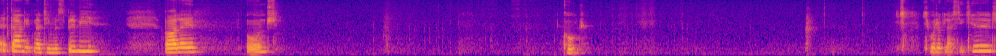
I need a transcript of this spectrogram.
Edgar, Gegner-Team ist Bibi. Barley und Code. Ich wurde gleich gekillt,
